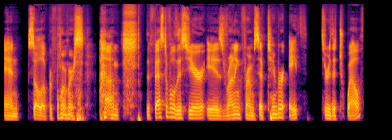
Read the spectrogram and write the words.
and solo performers. Um, the festival this year is running from September 8th through the 12th.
